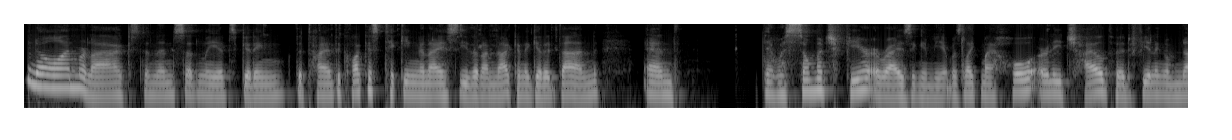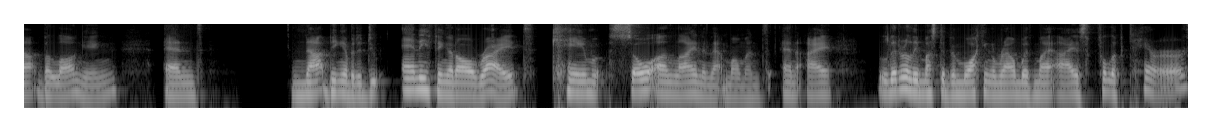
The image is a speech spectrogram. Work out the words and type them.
you know, I'm relaxed, and then suddenly it's getting the time, the clock is ticking, and I see that I'm not going to get it done. And there was so much fear arising in me. It was like my whole early childhood feeling of not belonging and not being able to do anything at all right came so online in that moment. And I literally must have been walking around with my eyes full of terror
